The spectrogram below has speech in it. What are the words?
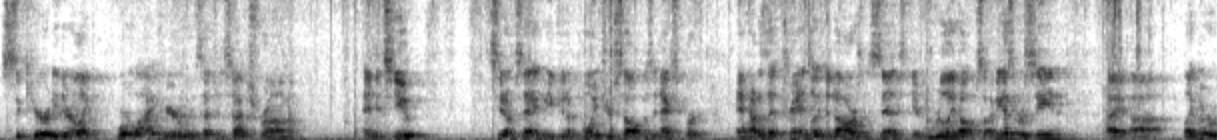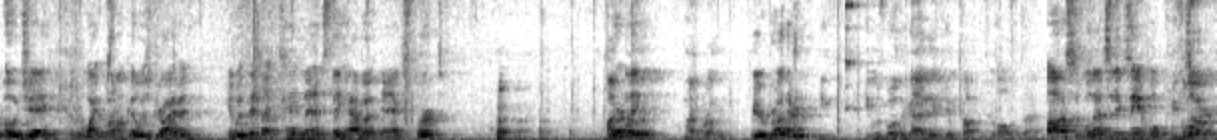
security, they're like, we're live here with such and such from, and it's you. See what I'm saying? But you can appoint yourself as an expert. And how does that translate into dollars and cents? It really helps. Have you guys ever seen, a, uh, like remember OJ when the white Bronco was driving? And within like 10 minutes, they have a, an expert. My Where are brother, they? my brother, Your brother? he, he was one of the guys they kept talking to all the time. Awesome. Well, that's an example. He's a So- lawyer,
